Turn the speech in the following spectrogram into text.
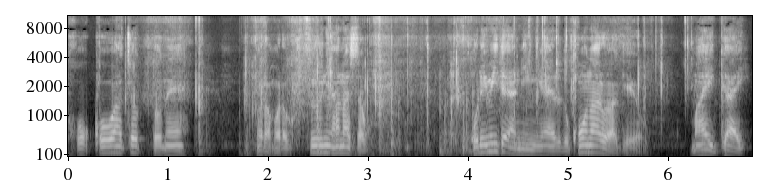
ここはちょっとね、ほらほら、普通に話した俺みたいな人間やるとこうなるわけよ。毎回。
